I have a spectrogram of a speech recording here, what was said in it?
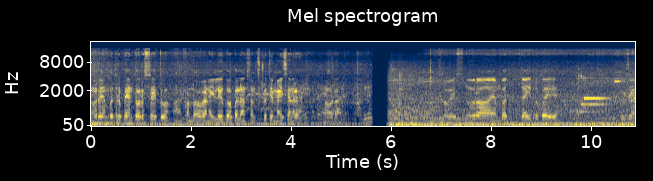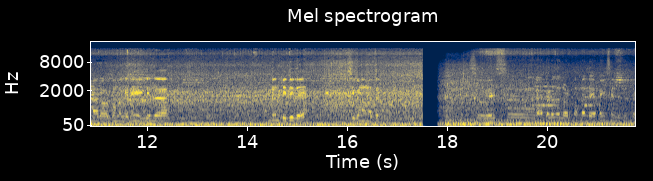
ನೂರ ಎಂಬತ್ತು ರೂಪಾಯಿ ಅಂತ ತೋರಿಸ್ತಾ ಇತ್ತು. ಹಾಕೊಂಡು ಹೋಗೋಣ. ಇಲ್ಲಿ ಗೋಪಾಲನ್ ಸಂಸ್ಕೃತಿ ಮೈಸಂದ್ರ ನೋಡೋಣ. ಎಂಬತ್ತೈದು ರೂಪಾಯಿ. ವಿಜಯನಗರ ಹೊಡ್ಕೊಂಬಂದಿನಿ ಇಲ್ಲಿಂದ ಇನ್ನೊಂದು ಬಿದ್ದಿದೆ ಸಿಗೋಣ ಮತ್ತೆ. ಸೊ ಎಸ್ ರಾಪಡೋದಲ್ಲಿ ಹೊಡ್ಕೊಂಬಂದೆ ಮೈಸೂರಿನಿಂದ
